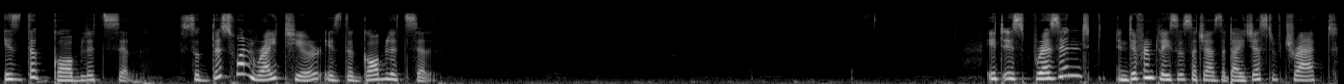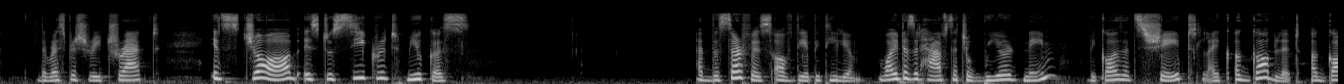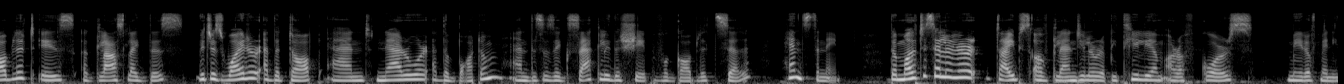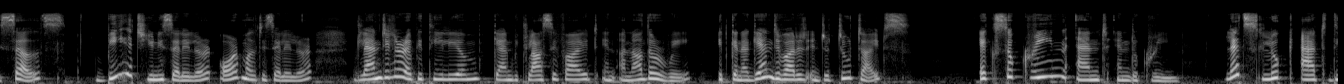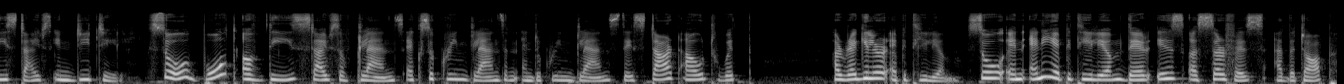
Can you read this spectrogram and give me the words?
is the goblet cell. So this one right here is the goblet cell. It is present in different places such as the digestive tract, the respiratory tract, its job is to secrete mucus at the surface of the epithelium. Why does it have such a weird name? Because it's shaped like a goblet. A goblet is a glass like this, which is wider at the top and narrower at the bottom, and this is exactly the shape of a goblet cell, hence the name. The multicellular types of glandular epithelium are, of course, made of many cells, be it unicellular or multicellular, glandular epithelium can be classified in another way. It can again divide it into two types, exocrine and endocrine. Let's look at these types in detail. So both of these types of glands, exocrine glands and endocrine glands, they start out with a regular epithelium. So in any epithelium, there is a surface at the top.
